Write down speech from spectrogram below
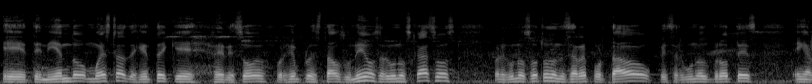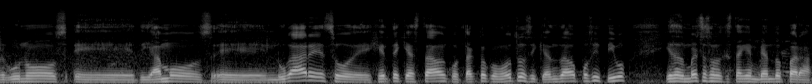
eh, teniendo muestras de gente que regresó, por ejemplo, de Estados Unidos, algunos casos, o algunos otros donde se ha reportado pues, algunos brotes en algunos, eh, digamos, eh, lugares o de gente que ha estado en contacto con otros y que han dado positivo, y esas muestras son las que están enviando para,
